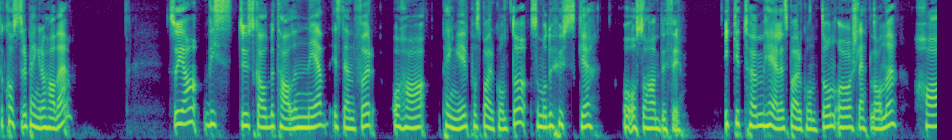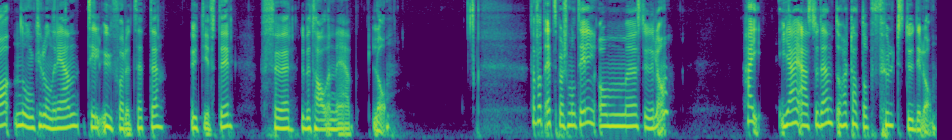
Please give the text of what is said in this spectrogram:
så koster det penger å ha det. Så ja, hvis du skal betale ned istedenfor å ha penger på sparekonto, så må du huske å også ha en buffer. Ikke tøm hele sparekontoen og slett lånet. Ha noen kroner igjen til uforutsette utgifter før du betaler ned lån. Så jeg har fått ett spørsmål til om eh, studielån. Hei, jeg er student og har tatt opp fullt studielån.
